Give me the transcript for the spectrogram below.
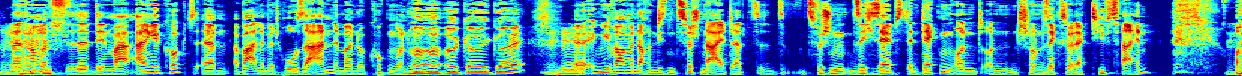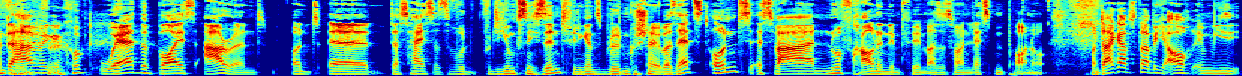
Und dann haben wir uns äh, den mal angeguckt, ähm, aber alle mit Hose an, immer nur gucken und geil, geil. Äh, irgendwie waren wir noch in diesem Zwischenalter zwischen sich selbst entdecken und und schon sexuell aktiv sein. Und da haben wir geguckt, Where the Boys Aren't. Und äh, das heißt, also, wo, wo die Jungs nicht sind, für die ganzen Blöden schnell übersetzt. Und es waren nur Frauen in dem Film, also es war ein Lesbenporno. Und da gab es, glaube ich, auch irgendwie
